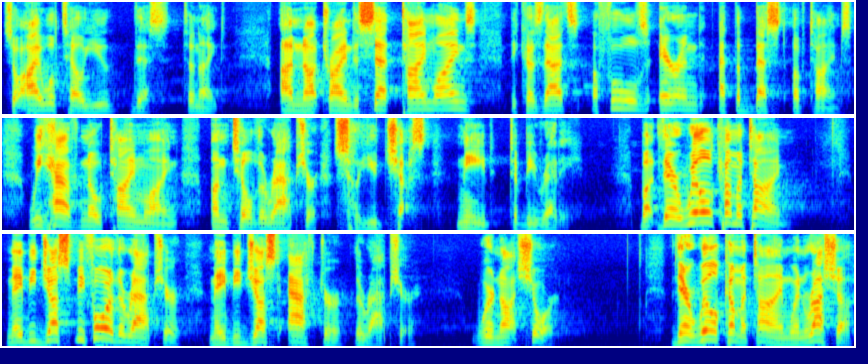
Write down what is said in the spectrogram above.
So I will tell you this tonight. I'm not trying to set timelines because that's a fool's errand at the best of times. We have no timeline until the rapture, so you just need to be ready. But there will come a time, maybe just before the rapture, maybe just after the rapture. We're not sure. There will come a time when Russia,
